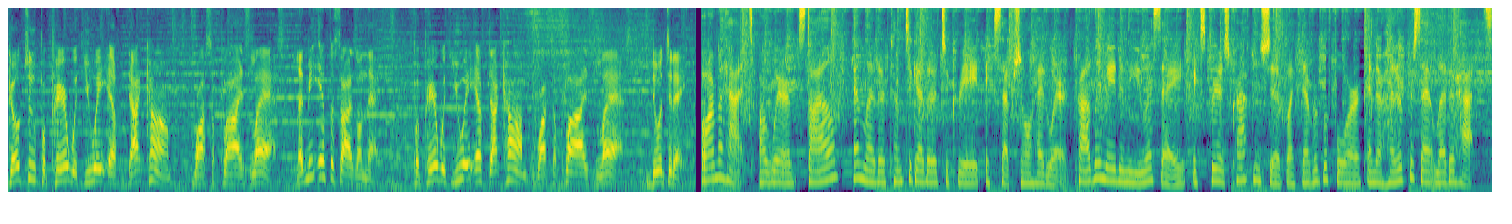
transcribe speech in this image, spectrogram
Go to preparewithuaf.com while supplies last. Let me emphasize on that. Preparewithuaf.com while supplies last. Do it today. Pharma hats are where style and leather come together to create exceptional headwear. Proudly made in the USA, experience craftsmanship like never before, and their 100% leather hats,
